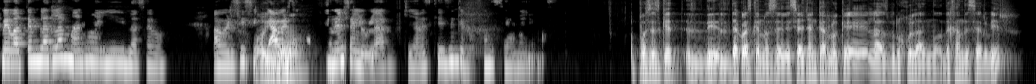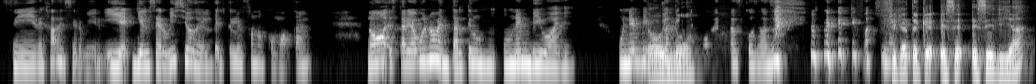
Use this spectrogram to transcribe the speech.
me va a temblar la mano ahí, Lázaro. A ver si, a ver si funciona el celular, que ya ves que dicen que no funciona y más. Pues es que, ¿te acuerdas que nos decía Giancarlo que las brújulas no dejan de servir? Sí, deja de servir. Y, y el servicio del, del teléfono como tal no, estaría bueno aventarte un, un en vivo ahí. Un en vivo platicando estas cosas. Fíjate que ese, ese día,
